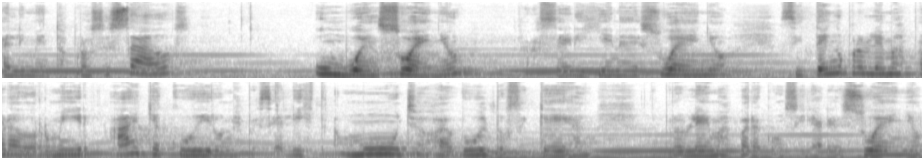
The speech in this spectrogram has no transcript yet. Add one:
alimentos procesados, un buen sueño, hacer higiene de sueño, si tengo problemas para dormir, hay que acudir a un especialista. Muchos adultos se quejan de problemas para conciliar el sueño,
